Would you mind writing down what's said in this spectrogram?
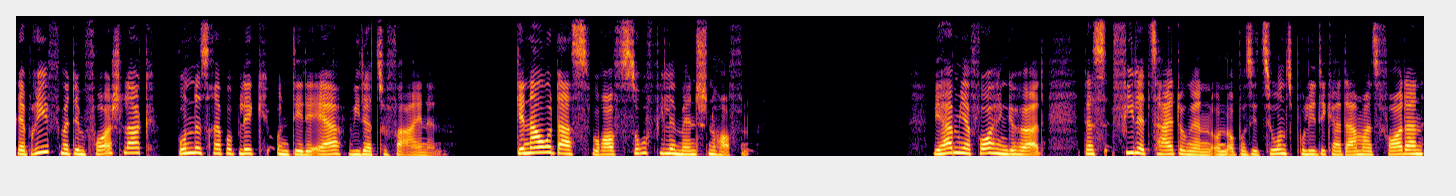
Der Brief mit dem Vorschlag, Bundesrepublik und DDR wieder zu vereinen. Genau das, worauf so viele Menschen hoffen. Wir haben ja vorhin gehört, dass viele Zeitungen und Oppositionspolitiker damals fordern,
